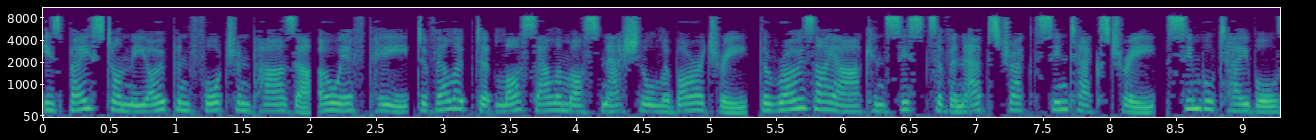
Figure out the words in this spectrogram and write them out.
is based on the Open Fortran Parser (OFP) developed at Los Alamos National Laboratory. The ROSE IR consists of an abstract syntax tree, symbol tables,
